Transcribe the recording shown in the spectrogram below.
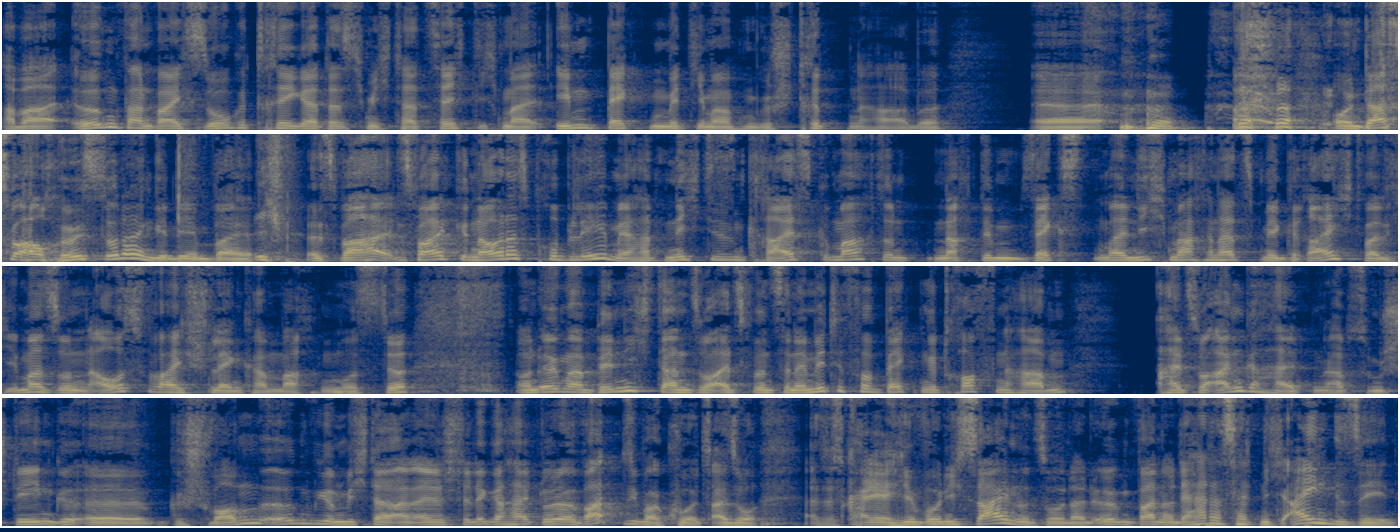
Aber irgendwann war ich so getriggert, dass ich mich tatsächlich mal im Becken mit jemandem gestritten habe. Äh, und das war auch höchst unangenehm, weil es war halt, es war halt genau das Problem. Er hat nicht diesen Kreis gemacht und nach dem sechsten Mal nicht machen hat es mir gereicht, weil ich immer so einen Ausweichschlenker machen musste. Und irgendwann bin ich dann so, als wir uns in der Mitte vom Becken getroffen haben, halt so angehalten, hab im Stehen ge äh, geschwommen irgendwie und mich da an einer Stelle gehalten oder warten Sie mal kurz, also also es kann ja hier wohl nicht sein und so. Und dann irgendwann und er hat das halt nicht eingesehen.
